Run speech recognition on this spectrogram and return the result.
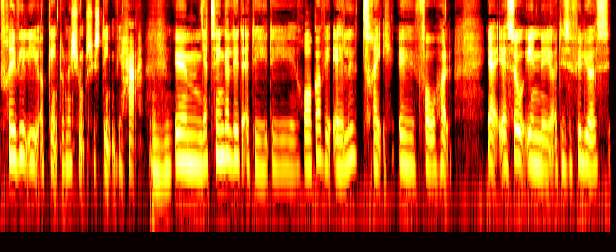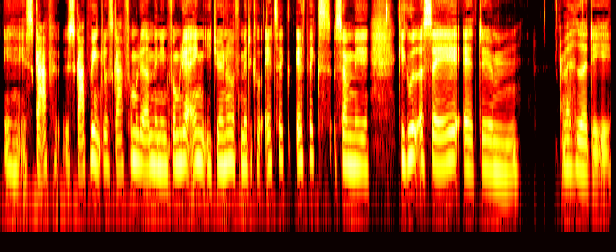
frivillige organdonationssystem, vi har. Mm-hmm. Øhm, jeg tænker lidt, at det, det rokker ved alle tre øh, forhold. Jeg, jeg så en, øh, og det er selvfølgelig også øh, skarp, skarp vinklet, skarp formuleret, men en formulering i Journal of Medical Ethics, som øh, gik ud og sagde, at øh, hvad hedder det,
